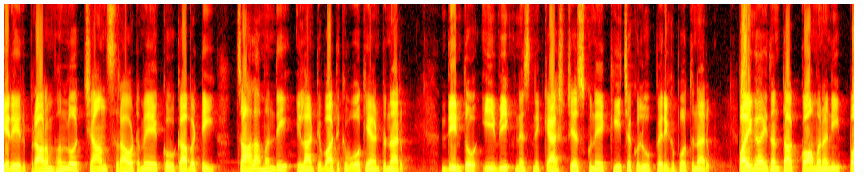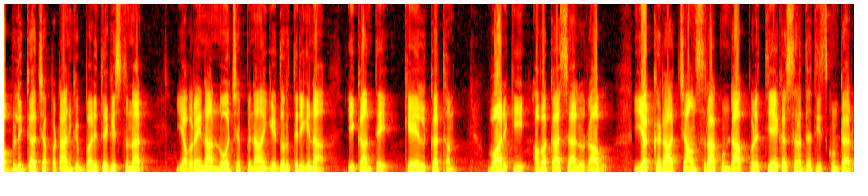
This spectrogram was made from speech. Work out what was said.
కెరీర్ ప్రారంభంలో ఛాన్స్ రావటమే ఎక్కువ కాబట్టి చాలామంది ఇలాంటి వాటికి ఓకే అంటున్నారు. దీంతో ఈ వీక్నెస్ని క్యాష్ చేసుకునే కీచకులు పెరిగిపోతున్నారు. పైగా ఇదంతా కామన్ అని పబ్లిక్గా చెప్పటానికి బరితెగిస్తున్నారు ఎవరైనా నో చెప్పినా ఎదురు తిరిగినా ఇకంతే కేల్ కథం. వారికి అవకాశాలు రావు. ఎక్కడా ఛాన్స్ రాకుండా ప్రత్యేక శ్రద్ధ తీసుకుంటారు.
